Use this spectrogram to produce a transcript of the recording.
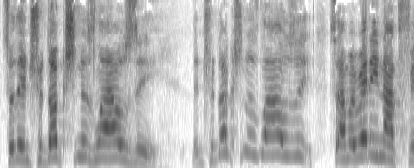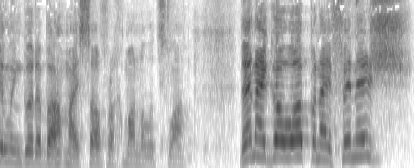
So the introduction is lousy. The introduction is lousy. So I'm already not feeling good about myself, Rahman al Then I go up and I finish,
